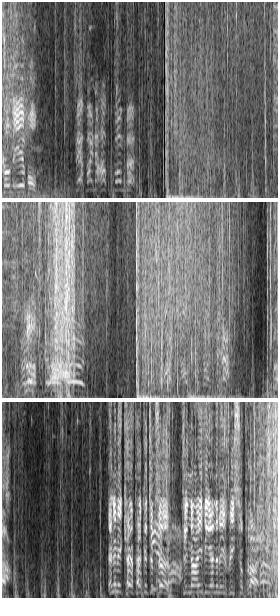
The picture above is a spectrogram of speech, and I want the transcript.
Recon airborne. Werf eine Haftbombe! Enemy care package observed. Deny the enemy resupply.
